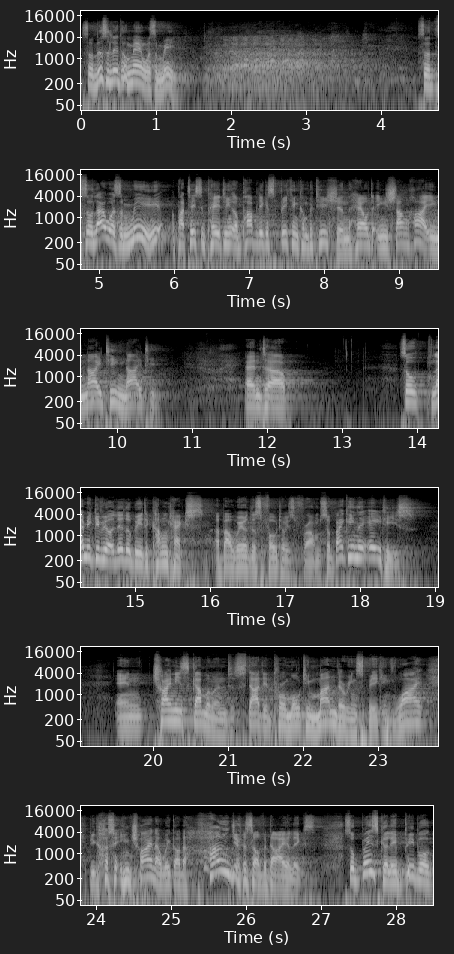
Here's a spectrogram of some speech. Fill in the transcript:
So this little man was me. so, so that was me participating in a public speaking competition held in Shanghai in 1990. And uh, so let me give you a little bit of context about where this photo is from. So back in the 80s, and Chinese government started promoting Mandarin speaking. Why? Because in China we got hundreds of dialects. So basically, people,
